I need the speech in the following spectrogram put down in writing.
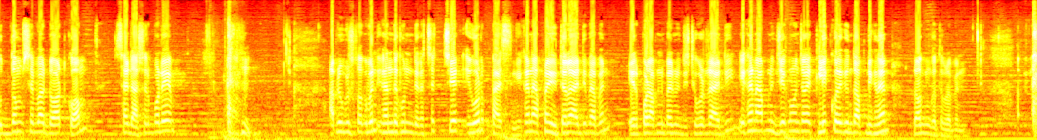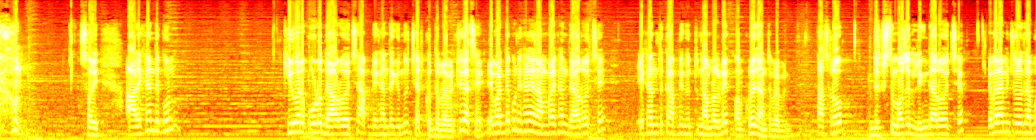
উদ্যম সেবা ডট কম সাইড আসার পরে আপনি বুঝতে পারবেন এখানে দেখুন, দেখাচ্ছে চেক ইউর প্রাইসিং এখানে আপনি রিটেলার আইডি পাবেন, এরপর আপনি পাবেন ডিস্ট্রিবিউটার আইডি এখানে আপনি যে কোনো জায়গায় ক্লিক করে কিন্তু আপনি এখানে লগ ইন করতে পারবেন। সরি আর এখানে দেখুন কিউআর কোডও দেওয়া রয়েছে, আপনি এখান থেকে কিন্তু চ্যাট করতে পারবেন, ঠিক আছে? এবার দেখুন, এখানে নাম্বার এখানে দেওয়া রয়েছে। এখান থেকে আপনি কিন্তু নাম্বার করে কল করে জানতে পারবেন। তাছাড়াও ডিসক্রিপশন বক্সের লিঙ্ক দেওয়া রয়েছে। এবার আমি চলে যাব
